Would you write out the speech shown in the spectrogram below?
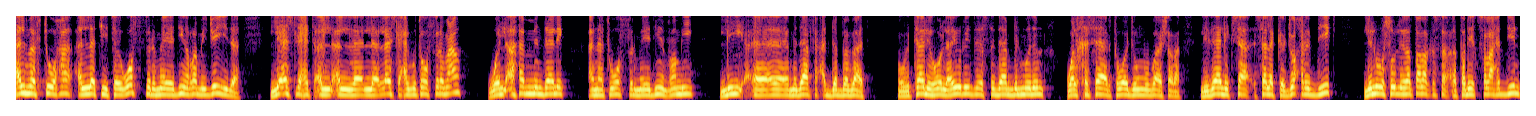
المفتوحة التي توفر ميادين رمي جيدة لأسلحة الأسلحة المتوفرة معه والأهم من ذلك أنها توفر ميادين رمي لمدافع الدبابات. وبالتالي هو لا يريد الاصطدام بالمدن والخسائر تواجه مباشرة. لذلك سلك جحر الديك للوصول إلى طريق صلاح الدين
